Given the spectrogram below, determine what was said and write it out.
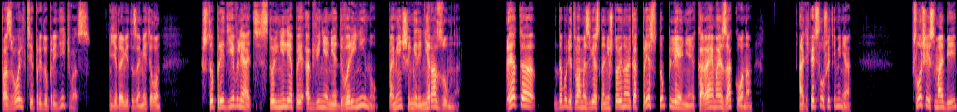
«Позвольте предупредить вас», — ядовито заметил он, — «что предъявлять столь нелепые обвинения дворянину, по меньшей мере, неразумно. Это, да будет вам известно, не что иное, как преступление, караемое законом. А теперь слушайте меня. В случае с Маби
